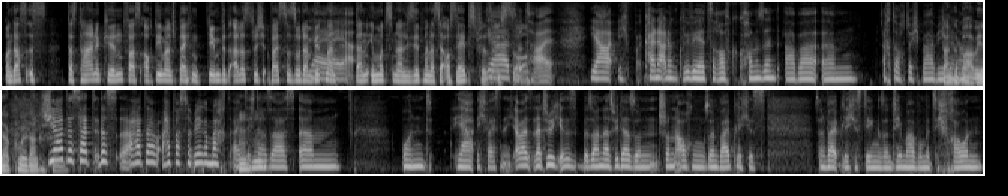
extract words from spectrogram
und das ist das kleine Kind, was auch dementsprechend, dem wird alles durch, weißt du, so, dann Ja, wird man, ja, ja. dann emotionalisiert man das ja auch selbst für sich so. total. Ja, ich keine Ahnung, wie wir jetzt darauf gekommen sind, aber ähm, ach doch, durch Barbie. Danke, genau. Barbie, ja, cool, danke schön. Ja, das hat, das hat, hat was mit mir gemacht, als Mhm. ich da saß. Ähm, und ja, ich weiß nicht. Aber natürlich ist es besonders wieder so ein, schon auch ein, so ein weibliches, so ein weibliches Ding, so ein Thema, womit sich Frauen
